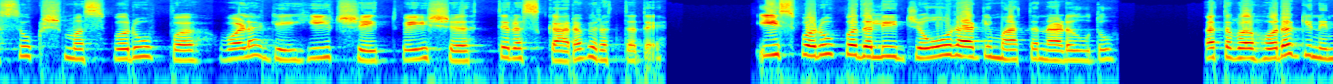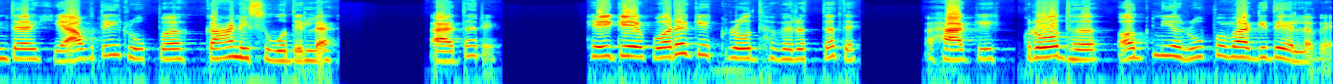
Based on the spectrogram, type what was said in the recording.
ಸೂಕ್ಷ್ಮ ಸ್ವರೂಪ ಒಳಗೆ ಈರ್ಷೆ ದ್ವೇಷ, ತಿರಸ್ಕಾರವಿರುತ್ತದೆ. ಈ ಸ್ವರೂಪದಲ್ಲಿ ಜೋರಾಗಿ ಮಾತನಾಡುವುದು ಅಥವಾ ಹೊರಗಿನಿಂದ ಯಾವುದೇ ರೂಪ ಕಾಣಿಸುವುದಿಲ್ಲ. ಆದರೆ ಹೇಗೆ ಹೊರಗೆ ಕ್ರೋಧವಿರುತ್ತದೆ? ಹಾಗೆ ಕ್ರೋಧ ಅಗ್ನಿಯ ರೂಪವಾಗಿದೆ ಅಲ್ಲವೇ?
